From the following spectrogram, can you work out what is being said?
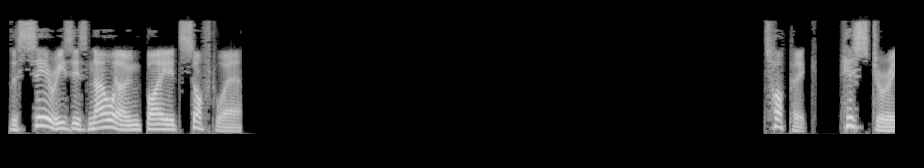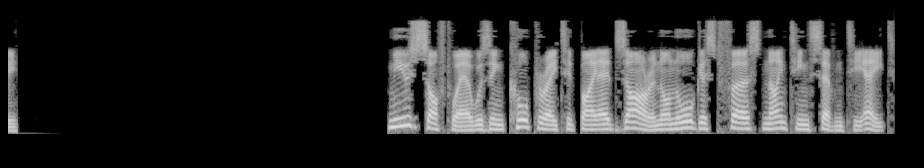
The series is now owned by id Software. History Muse Software was incorporated by Ed Zarin on August 1, 1978,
